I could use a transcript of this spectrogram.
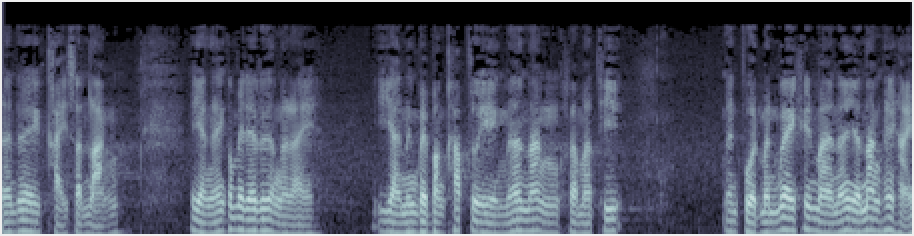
นะด้วยไขสันหลัง อย่างนั้นก็ไม่ได้เรื่องอะไร อีกอย่างหนึ่งไปบังคับตัวเองนะนั่งสมาธิ มันปวดมันเมื่อยขึ้นมานะจะนั่งให้หาย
